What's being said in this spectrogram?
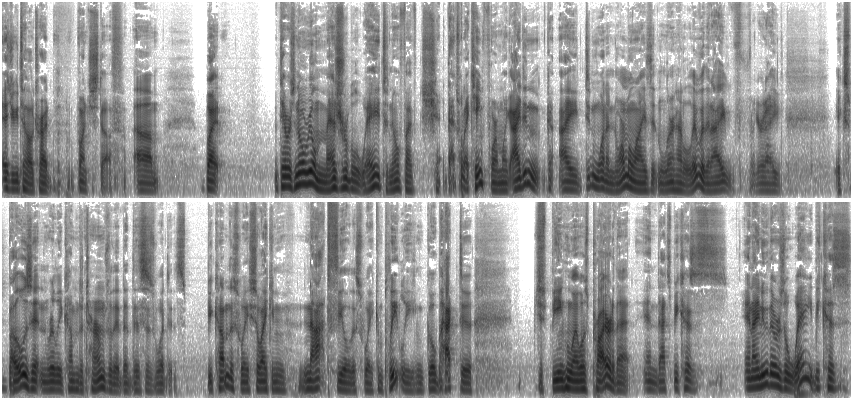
as you can tell, I tried a bunch of stuff. Um, but there was no real measurable way to know if I've. Ch- that's what I came for. I'm like, I didn't, I didn't want to normalize it and learn how to live with it. I figured I expose it and really come to terms with it that this is what it's become this way, so I can not feel this way completely and go back to just being who I was prior to that. And that's because, and I knew there was a way because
